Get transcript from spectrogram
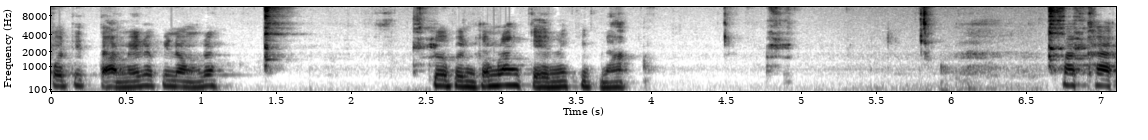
กดติดตามให้ด้วยพี่น้องด้วยเพื่อเป็นกำลังใจในคลิปนะ มาคัก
